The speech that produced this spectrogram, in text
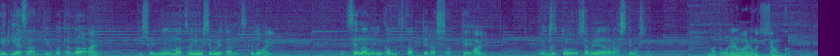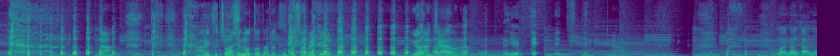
ユリアさんっていう方が一緒に、まあ、ツーリングしてくれたんですけど、はい、セナの印鑑も使ってらっしゃって、はい、ずっと喋りながら走ってましたまた俺の悪口ちゃうんかなあ あいつ調子乗っとったらずっと喋るよって言うたんちゃうやろな。言ってっつって。な まあなんかあの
